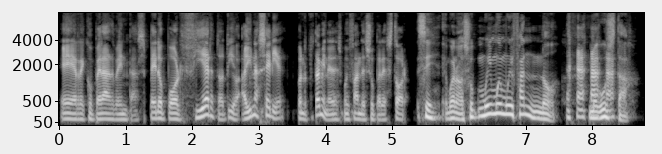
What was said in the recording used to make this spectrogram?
eh, recuperar ventas. Pero por cierto, tío, hay una serie. Bueno, tú también eres muy fan de Superstore. Sí, bueno, muy, muy, muy fan no. Me gusta.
